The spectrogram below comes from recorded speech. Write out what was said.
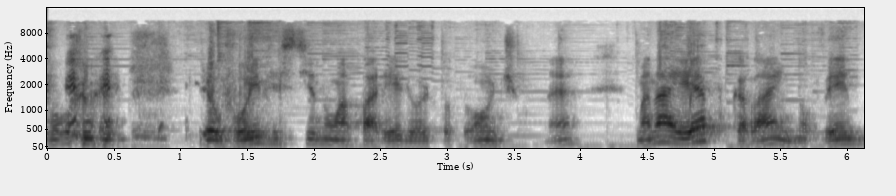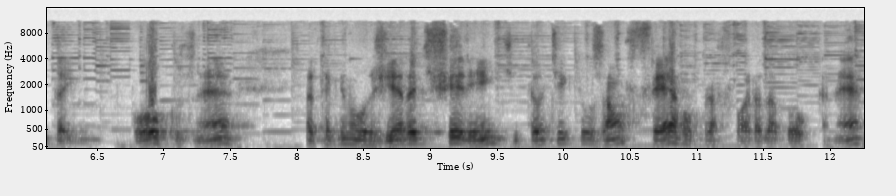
vou, eu vou investir num aparelho ortodôntico, né? Mas na época, lá em 90 e poucos, né? A tecnologia era diferente, então tinha que usar um ferro para fora da boca, né?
